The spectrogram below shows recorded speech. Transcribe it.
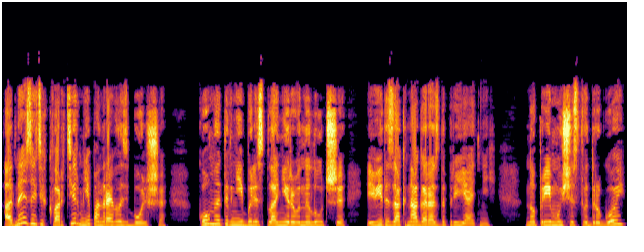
Одна из этих квартир мне понравилась больше — Комнаты в ней были спланированы лучше, и вид из окна гораздо приятней. Но преимущество другой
